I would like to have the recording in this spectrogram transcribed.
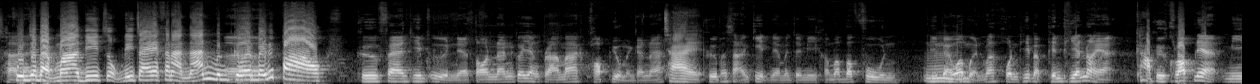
ใช่ คุณจะแบบมาดีจกดีใจในขนาดนั้น มันเกินไปหรือเปล่า คือแฟนทีมอื่นเนี่ยตอนนั้นก็ยังปรามาสครอปอยู่เหมือนกันนะใช่คือภาษาอังกฤษเนี่ยมันจะมีคำว่าบัฟฟูนที่แปลว่าเหมือนว่าคนที่แบบเพี้ยนๆหน่อยอะครับอครอปเนี่ยมี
